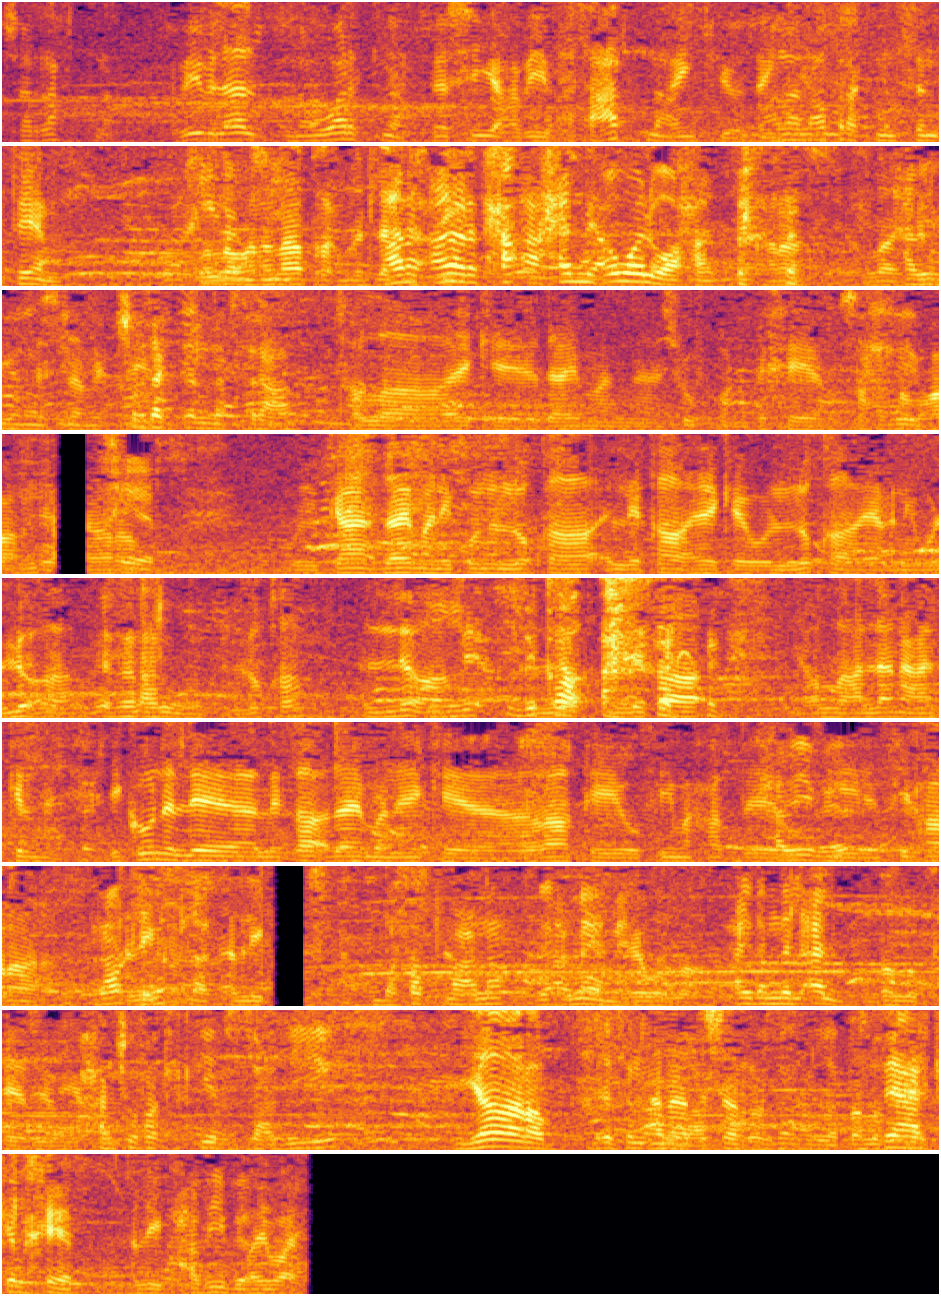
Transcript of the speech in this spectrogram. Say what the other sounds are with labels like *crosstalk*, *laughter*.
شرفتنا. حبيب القلب. ونورتنا ميرسي يا حبيبي. أسعدتنا. thank you thank أنا you ناطرك من سنتين. والله وأنا. ناطرك من ثلاث أنا أنا سنين. رح أحقق حلمي أول واحد. خلاص الله يخليك. تسلم يا شو. بدك تقول لنا بسرعة؟ إن شاء الله هيك دائما اشوفكم بخير وصحة وعافية. يا رب. وكان دائما يكون اللقاء اللقاء هيك واللقاء يعني واللقاء. باذن الله. اللقاء؟ اللقاء. اللقاء. اللقاء. *laughs* يا الله علقنا على الكلمة. يكون اللقاء دائما هيك راقي وفي محبة حبيبي. وفي في حرارة. خليك مثلك. خليك انبسطت معنا أي بامانه والله. هيدا من القلب. ضلوا بخير جميعا. حنشوفك كثير بالسعودية. يا رب. بإذن أنا أتشرف. بإذن الله. ضلوا تستاهل بخير. كل خير. حبيبي. باي باي.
